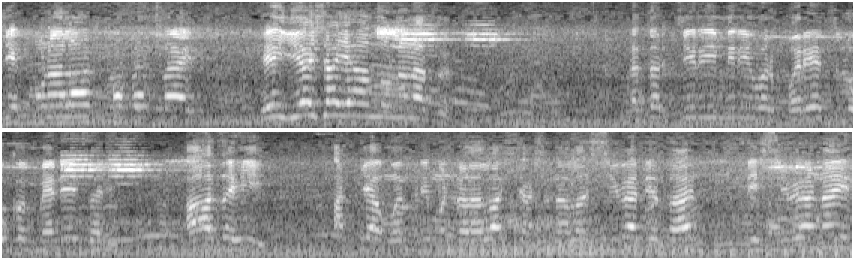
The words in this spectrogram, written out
जे कोणालाच फसत नाहीत. हे यश आहे या आंदोलनाचं. नंतर चिरीमिरीवर बरेच लोक मॅनेज झाली. आजही अख्ख्या मंत्रिमंडळाला शासनाला शिव्या देत आहेत. ते शिव्या नाहीत.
